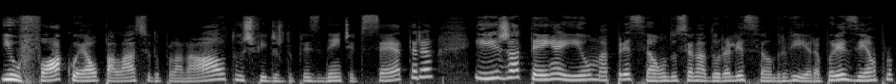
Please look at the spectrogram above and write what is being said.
e o foco é o Palácio do Planalto, os filhos do presidente, etc. E já tem aí uma pressão do senador Alessandro Vieira, por exemplo,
